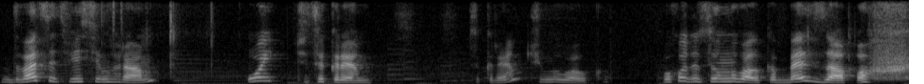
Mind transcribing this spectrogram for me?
28 грам. Ой, чи це крем? Це крем чи умивалка? Походу, це умивалка без запаху.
